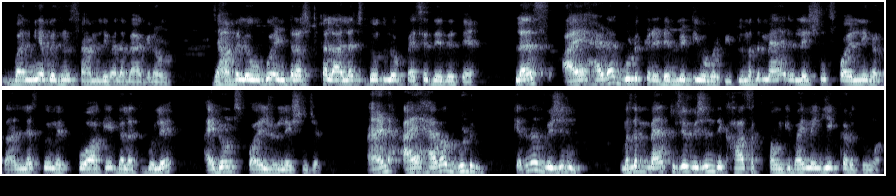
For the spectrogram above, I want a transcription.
बढ़िया बिज़नेस फैमिली वाला बैकग्राउंड जहाँ पे लोगों को इंटरेस्ट का लालच दो तो लोग पैसे दे देते हैं। Plus I had a good credibility over people मतलब मैं रिलेशन स्पॉइल नहीं करता अनलेस कोई मेरे को आके गलत बोले I don't spoil relationship and I have a good कहते ना विजन मतलब मैं तुझे विजन दिखा सकता हूँ कि भाई मैं ये कर दूँगा।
